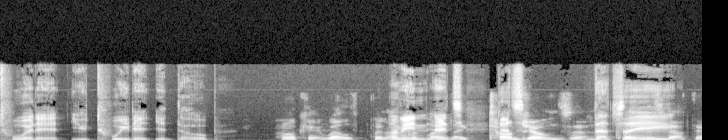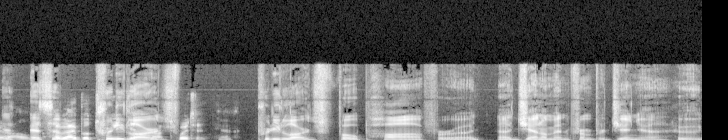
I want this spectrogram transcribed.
tweet it. You tweet it. You dope. Okay, well, when I, I mean, put my it's- like Tom that's- Jones uh, that's playlist a- out there, I'll, it's I, a I will pretty it, large- it. Yeah. Pretty large faux pas for a, a gentleman from Virginia who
